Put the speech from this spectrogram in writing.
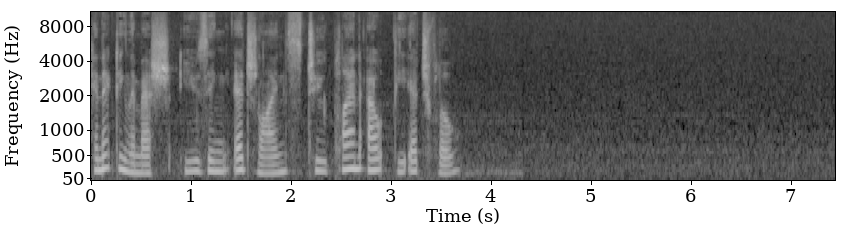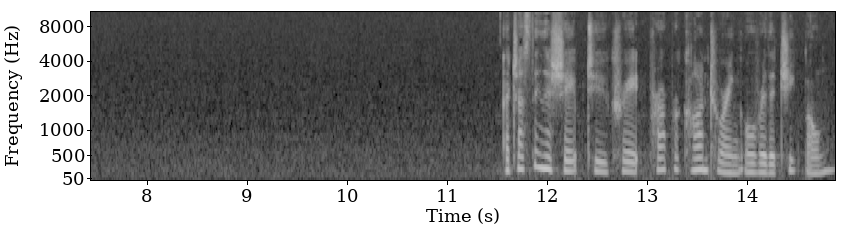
connecting the mesh using edge lines to plan out the edge flow, adjusting the shape to create proper contouring over the cheekbone,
